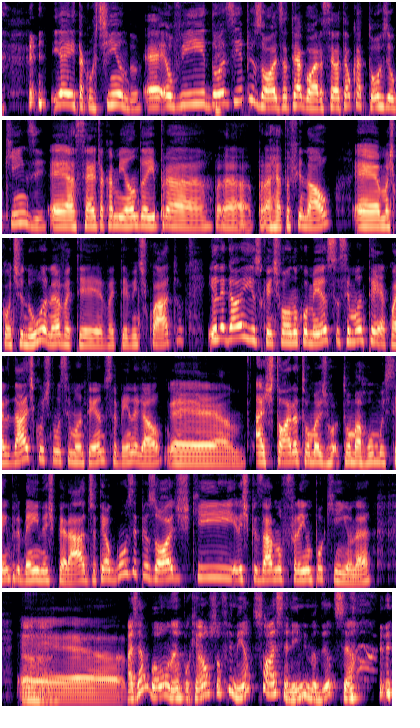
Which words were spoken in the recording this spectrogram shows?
e aí, tá curtindo? É, eu vi 12 episódios até agora, saiu até o 14 ou 15. É, a série tá caminhando aí pra, pra, pra reta final. É, mas continua, né? Vai ter, vai ter 24. E o legal é isso, que a gente falou no começo, se mantém. A qualidade continua se mantendo, isso é bem legal. É, a história toma, toma rumos sempre bem inesperados. Já tem alguns episódios que eles pisaram no freio um pouquinho, né? É... Mas é bom, né? Porque é um sofrimento só esse anime, meu Deus do céu.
